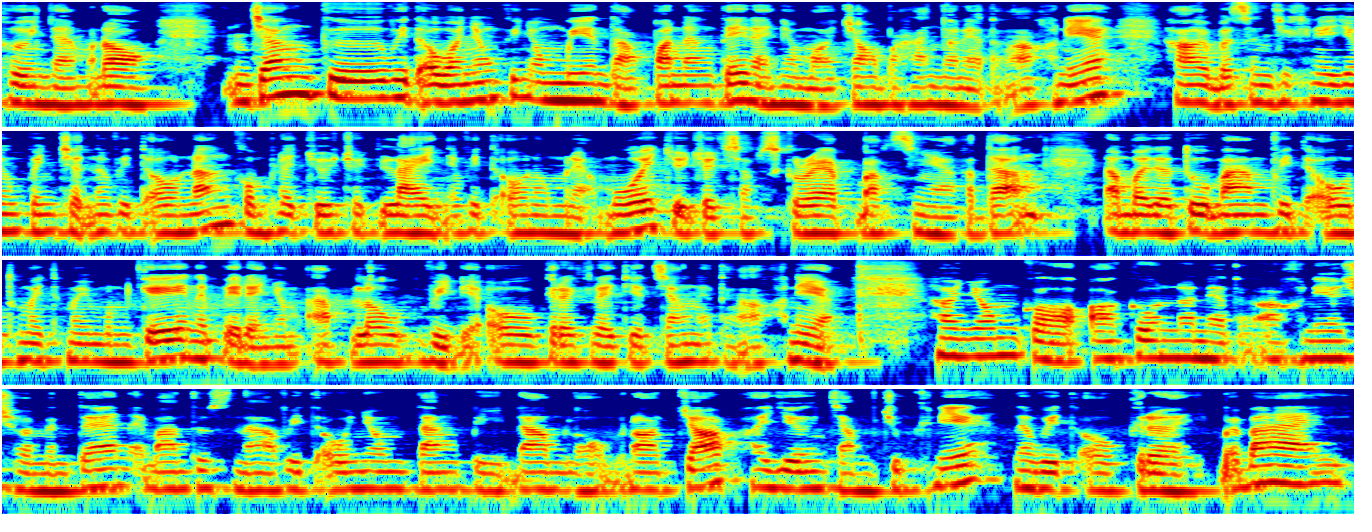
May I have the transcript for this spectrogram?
ឃើញតែម្ដងអញ្ចឹងគឺវីដេអូរបស់ខ្ញុំគឺខ្ញុំមានតែប៉ុណ្្នឹងទេដែលខ្ញុំមកចង់បង្ហាញដល់អ្នកទាំងអស់គ្នាហើយបើសិនជាគ្នាយើងពេញចិត្តនៅវីដេអូហ្នឹងកុំភ្លេចជួយចុច like នៅវីដេអូហ្នឹងម្នាក់មួយជួយចុច subscribe បាក់សញ្ញាកណ្ដឹងដើម្បីទទួលបានវីដេអូថ្មីថ្មីមុនគេនៅពេលដែលខ្ញុំ upload វីដេអូក្រោយៗទៀតចឹងអ្នកទាំងអស់គ្នាហើយខ្ញុំក៏អរគុណដល់អ្នកទាំងអស់គ្នាច្រើនមែនតើដែលបានទស្សនាវីដេអូខ្ញុំតាំងពីដើមរហូតដល់ចប់ហើយយើងចាំជួបគ្នានៅវីដេអូក្រោយបាយបាយ Bye.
